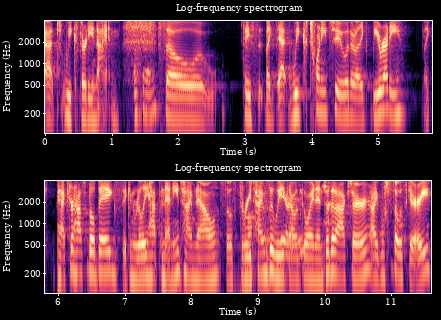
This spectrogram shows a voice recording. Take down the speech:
at week 39. Okay. So they like at week 22, they're like, be ready like pack your hospital bags. It can really happen anytime now. So three times a week scary. I was going into the doctor. I was so scary.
